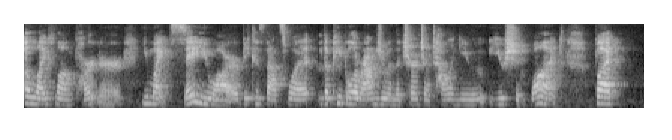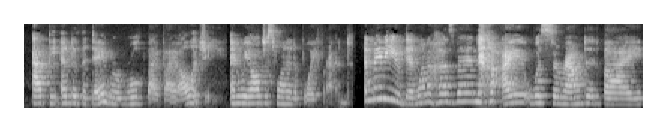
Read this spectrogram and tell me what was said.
a lifelong partner. You might say you are because that's what the people around you in the church are telling you you should want. But at the end of the day, we're ruled by biology, and we all just wanted a boyfriend. And maybe you did want a husband. I was surrounded by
